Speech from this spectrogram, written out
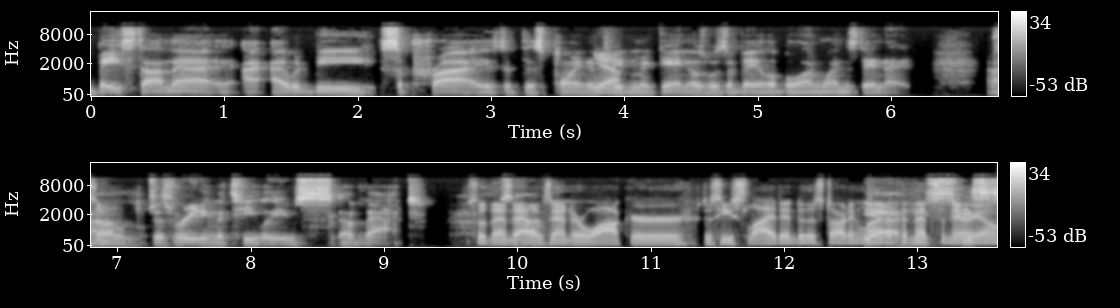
based on that, I, I would be surprised at this point if yeah. Jaden McDaniels was available on Wednesday night. Um, so, just reading the tea leaves of that. So then so, Alexander Walker, does he slide into the starting lineup yeah, in that scenario?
